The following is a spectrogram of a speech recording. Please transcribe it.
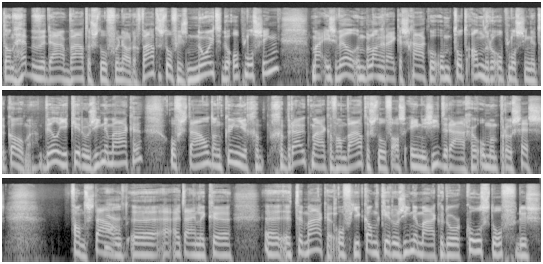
Dan hebben we daar waterstof voor nodig. Waterstof is nooit de oplossing, maar is wel een belangrijke schakel om tot andere oplossingen te komen. Wil je kerosine maken of staal, dan kun je ge gebruik maken van waterstof als energiedrager om een proces van staal ja. uh, uiteindelijk uh, uh, te maken. Of je kan kerosine maken door koolstof, dus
